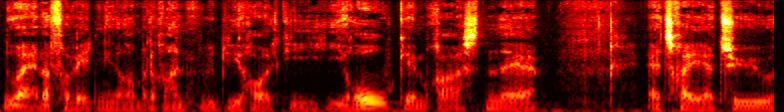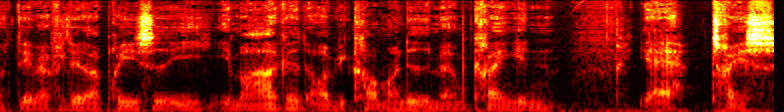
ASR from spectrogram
Nu er der forventninger om, at renten vil blive holdt i, i ro gennem resten af, af 23. Det er i hvert fald det, der er priset i, i markedet, og vi kommer ned med omkring en ja, 60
